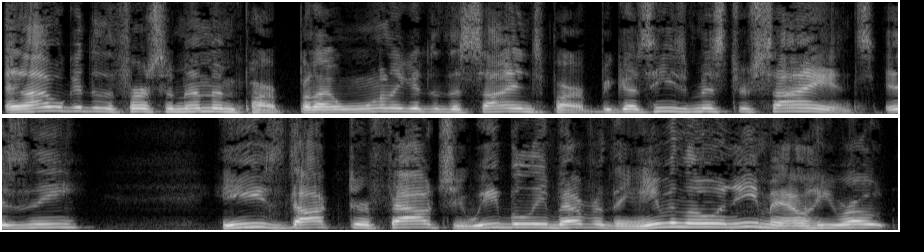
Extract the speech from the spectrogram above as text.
And I will get to the First Amendment part, but I want to get to the science part because he's Mr. Science, isn't he? He's Dr. Fauci. We believe everything. Even though in email he wrote,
